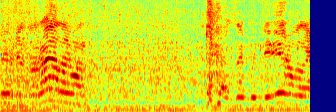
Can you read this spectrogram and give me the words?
Ми вже зорали вон. Закультивірували.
